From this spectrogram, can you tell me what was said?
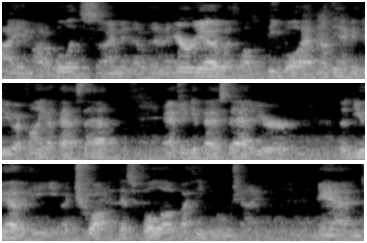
I am out of bullets. I'm in, a, in an area with lots of people. I have nothing I can do. I finally got past that. After you get past that you're you have a, a truck that's full of I think moonshine. And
